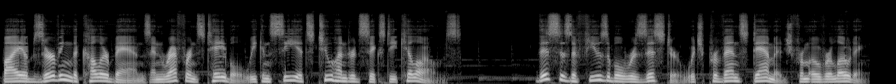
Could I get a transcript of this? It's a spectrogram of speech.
By observing the color bands and reference table we can see it's 260 kiloohms. This is a fusible resistor which prevents damage from overloading.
